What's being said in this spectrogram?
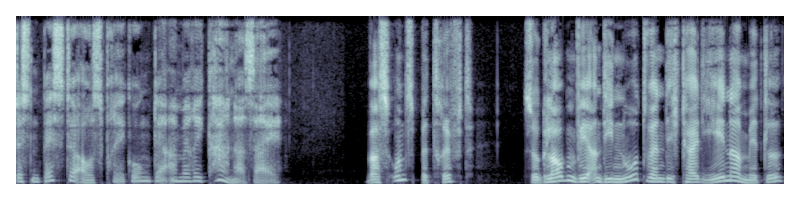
dessen beste Ausprägung der Amerikaner sei. Was uns betrifft, so glauben wir an die Notwendigkeit jener Mittel,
